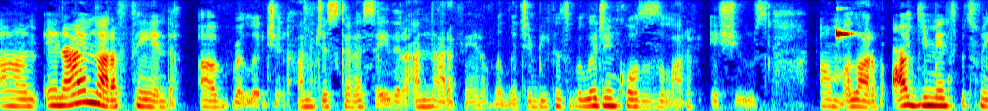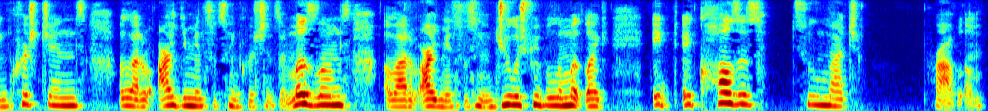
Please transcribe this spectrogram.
Um, and I'm not a fan of religion. I'm just gonna say that I'm not a fan of religion because religion causes a lot of issues, um, a lot of arguments between Christians, a lot of arguments between Christians and Muslims, a lot of arguments between Jewish people and like it. It causes too much problem.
